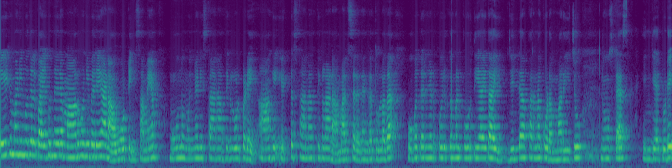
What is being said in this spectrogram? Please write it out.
ഏഴ് മണി മുതൽ വൈകുന്നേരം ആറു മണി വരെയാണ് വോട്ടിംഗ് സമയം. മൂന്ന് മുന്നണി സ്ഥാനാർത്ഥികൾ ഉൾപ്പെടെ ആകെ എട്ട് സ്ഥാനാർത്ഥികളാണ് മത്സര രംഗത്തുള്ളത് ഉപതെരഞ്ഞെടുപ്പ് ഒരുക്കങ്ങൾ പൂർത്തിയായതായി ജില്ലാ ഭരണകൂടം അറിയിച്ചു. News desk India Today.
